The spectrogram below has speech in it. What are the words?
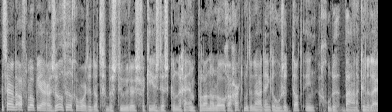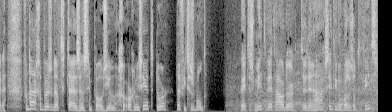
Het zijn er de afgelopen jaren zoveel geworden... dat bestuurders, verkeersdeskundigen en planologen hard moeten nadenken... hoe ze dat in goede banen kunnen leiden. Vandaag gebeurde dat tijdens een symposium georganiseerd door de Fietsersbond. Peter Smit, wethouder te Den Haag. Zit u nog wel eens op de fiets?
